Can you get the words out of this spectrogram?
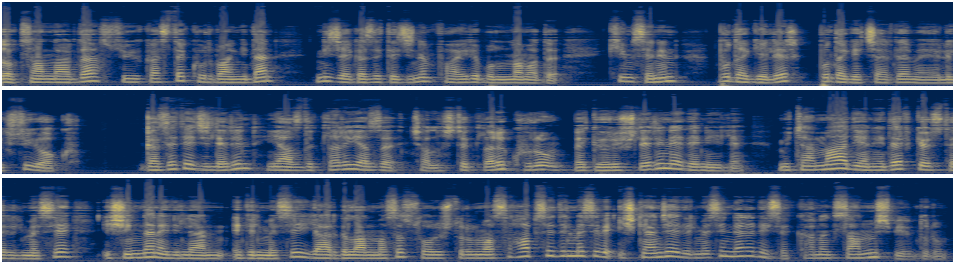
90'larda suikaste kurban giden nice gazetecinin faili bulunamadı. Kimsenin bu da gelir bu da geçer demeye lüksü yok. Gazetecilerin yazdıkları yazı, çalıştıkları kurum ve görüşleri nedeniyle mütemadiyen hedef gösterilmesi, işinden edilen, edilmesi, yargılanması, soruşturulması, hapsedilmesi ve işkence edilmesi neredeyse kanıksanmış bir durum.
